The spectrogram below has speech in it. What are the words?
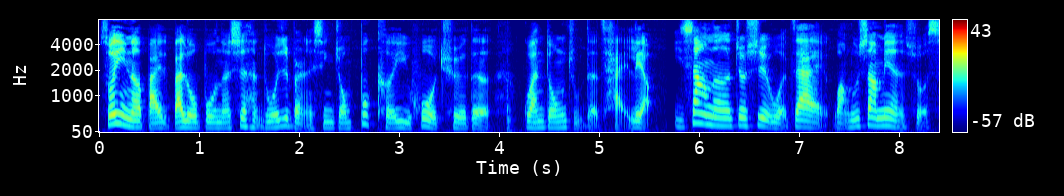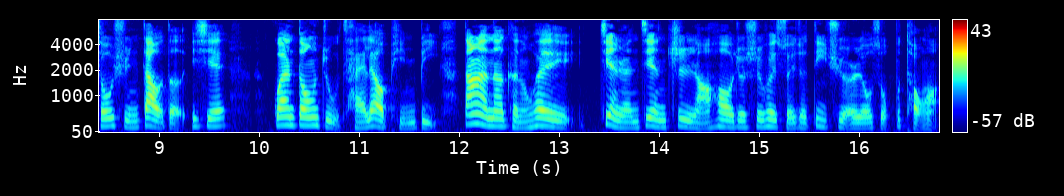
所以呢，白白萝卜呢是很多日本人心中不可以或缺的关东煮的材料。以上呢就是我在网络上面所搜寻到的一些。关东煮材料评比，当然呢可能会见仁见智，然后就是会随着地区而有所不同哦。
